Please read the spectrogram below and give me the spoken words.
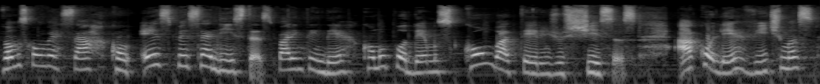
vamos conversar com especialistas para entender como podemos combater injustiças, acolher vítimas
